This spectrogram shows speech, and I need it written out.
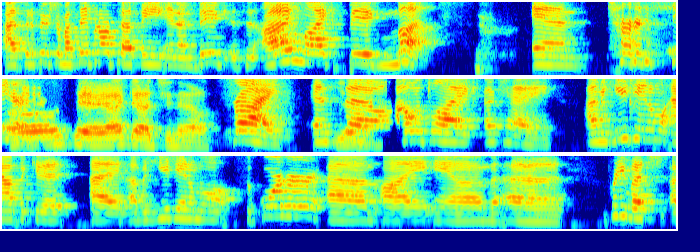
I put a picture of my Saint Bernard puppy, and I'm big. It said, "I like big mutts," and turn here, Okay, I got you now. right. And so Yeah. I was like, okay, I'm a huge animal advocate. I, I'm a huge animal supporter. Um, I am uh, pretty much uh,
